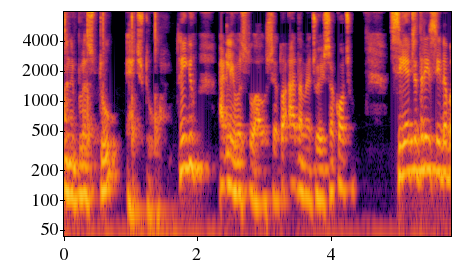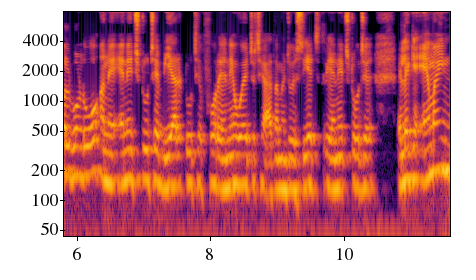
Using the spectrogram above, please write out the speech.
અને પ્લસ ટુ એચ ટુ થઈ ગયું. આટલી વસ્તુ આવશે. તો આ તમે જોઈ શકો છો. CH three C double bond O અને એનએચ ટુ છે બીઆર ટુ છે ફોર એનએઓએચ છે. આ તમે જોઈ સીએચ થ્રી એનએચ ટુ છે. એટલે કે એમાઇન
